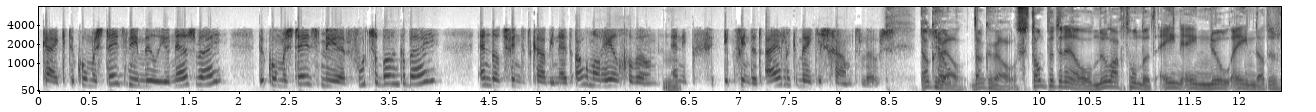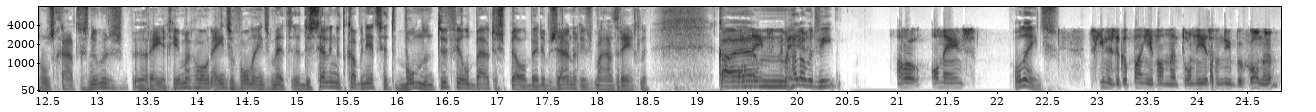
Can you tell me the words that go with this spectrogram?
Kijk, er komen steeds meer miljonairs bij. Er komen steeds meer voedselbanken bij. En dat vindt het kabinet allemaal heel gewoon. Hm. En ik, ik vind het eigenlijk een beetje schaamteloos. Dank u wel, dank u wel. Stam.nl 0800-1101, dat is ons gratis nummer. Dus reageer maar gewoon eens of oneens met de stelling. Het kabinet zet de bonden te veel buitenspel bij de bezuinigingsmaatregelen. Ka- ehm, Oneens, hallo met wie? Hallo, oneens. Oneens. Misschien is de campagne van eh, Ton Heerser nu begonnen.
